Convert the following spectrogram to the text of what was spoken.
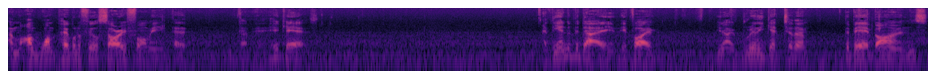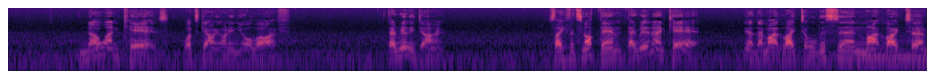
and I want people to feel sorry for me. That, that, who cares? At the end of the day, if I, you know, really get to the, the bare bones, no one cares what's going on in your life. They really don't. It's like if it's not them, they really don't care. You know, they might like to listen, might like to,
